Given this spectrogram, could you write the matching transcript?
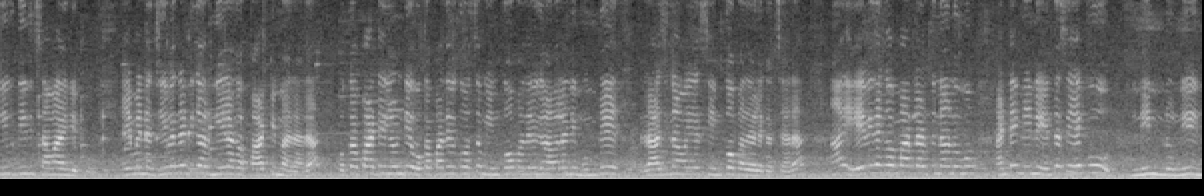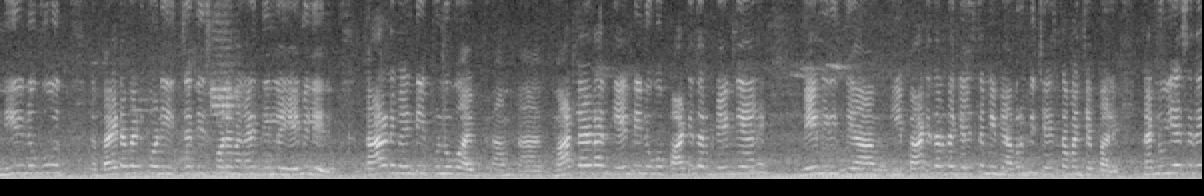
నీకు దీనికి సమాధానం చెప్పు. ఏమైనా జీవన్ రెడ్డి గారు నీలాగా పార్టీ మారారా? ఒక పార్టీ నుండి ఒక పదవి కోసం ఇంకో పదవి కావాలని ముందే రాజీనామా చేసి ఇంకో పదవిలోకి వచ్చారా? ఏ విధంగా మాట్లాడుతున్నావు నువ్వు? అంటే నేను ఎంతసేపు నిన్ను నీ నీ నువ్వు బయట పెట్టుకొని ఇజ్జత్ తీసుకోవడమే కానీ దీనిలో ఏమీ లేదు. కారణం ఏంటి? ఇప్పుడు నువ్వు మాట్లాడడానికి ఏంటి నువ్వు? పార్టీ తరఫున ఏం చేయాలి? మేము ఇది ఈ పార్టీ తరఫున గెలిస్తే మేము అభివృద్ధి చేస్తామని చెప్పాలి. కానీ నువ్వు చేసేది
